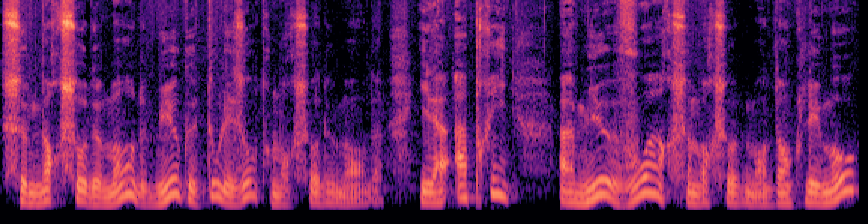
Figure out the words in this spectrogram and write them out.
ce morceau de monde mieux que tous les autres morceaux de monde. Il a appris à mieux voir ce morceau de monde. Donc les mots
